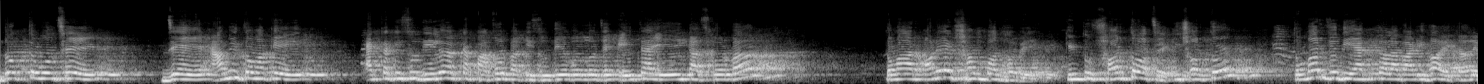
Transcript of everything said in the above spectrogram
দত্ত বলছে যে, আমি তোমাকে একটা কিছু দিল, একটা পাথর বা কিছু দিয়ে বলল যে, এইটা এই কাজ করবা, তোমার অনেক সম্পদ হবে। কিন্তু শর্ত আছে, কি শর্ত? তোমার যদি একতলা বাড়ি হয়, তাহলে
